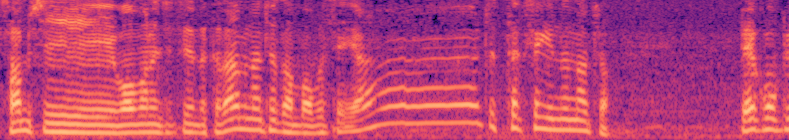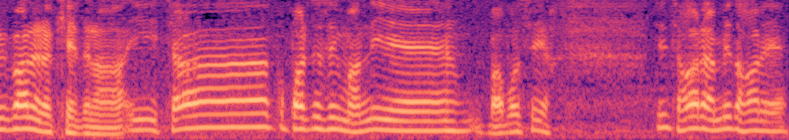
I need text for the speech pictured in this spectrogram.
35만원 책정했는데 그 다음에 난초도 한번 봐보세요. 아주 특색 있는 난초. 배고피반을 이렇게 해야 되나? 이 자꾸 발전색 얘. 봐보세요. 진짜 화려합니다 화려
